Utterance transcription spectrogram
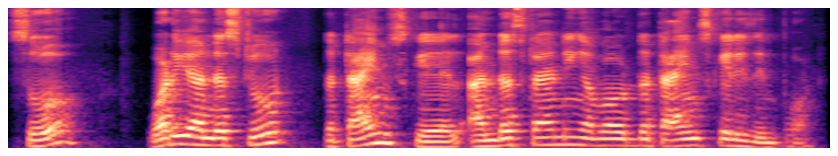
so what we understood the time scale understanding about the time scale is important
